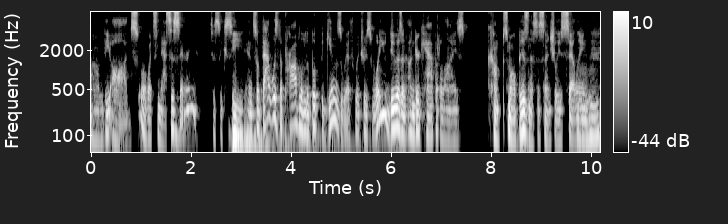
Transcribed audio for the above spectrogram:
um, the odds or what's necessary to succeed. And so that was the problem the book begins with, which was what do you do as an undercapitalized comp- small business, essentially selling Mhm.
